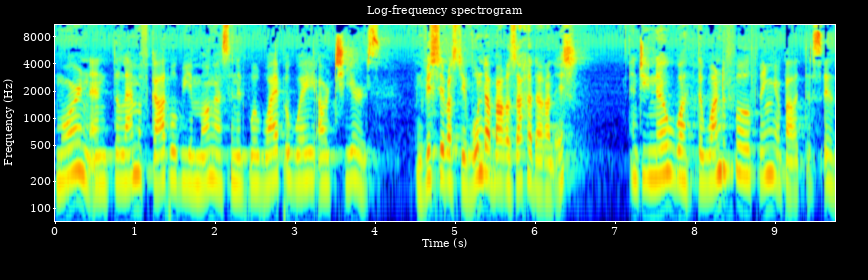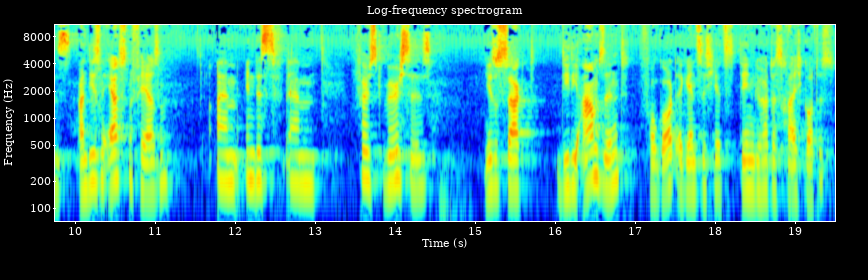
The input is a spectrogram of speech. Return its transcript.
mourn, and the Lamb of God will be among us and it will wipe away our tears. Und wisst ihr, was die wunderbare Sache daran ist? And do you know what the wonderful thing about this is? An diesen ersten Versen, Um, in this um, first verses, Jesus sagt, die, die arm sind vor Gott, ergänzt sich jetzt, denen gehört das Reich Gottes.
